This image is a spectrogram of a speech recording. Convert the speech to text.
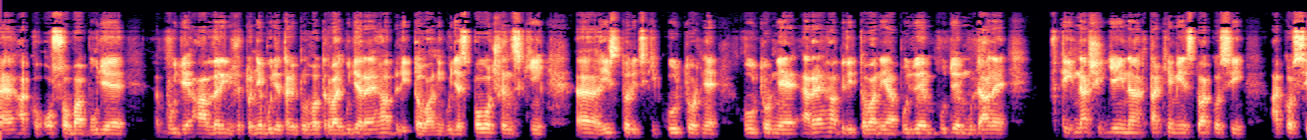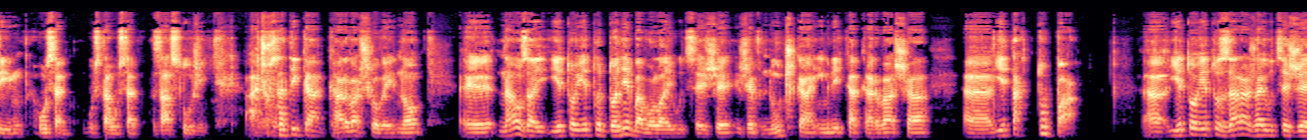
ako osoba bude, bude, a verím, že to nebude tak dlho trvať, bude rehabilitovaný, bude spoločensky, e, historicky, kultúrne, kultúrne rehabilitovaný a bude, bude mu dané v tých našich dejinách také miesto, ako si, ako si Husak, Gustav Husak zaslúži. A čo sa týka Karvašovej, no naozaj je to, je to do neba volajúce, že, že vnúčka Imrika Karvaša e, je tak tupá, Eh, je to, je to zaražajúce, že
